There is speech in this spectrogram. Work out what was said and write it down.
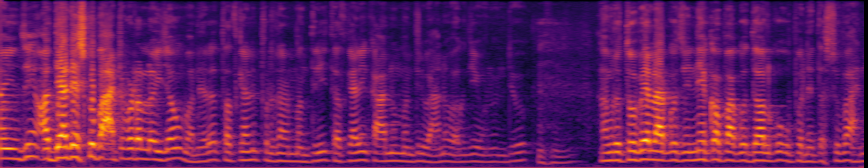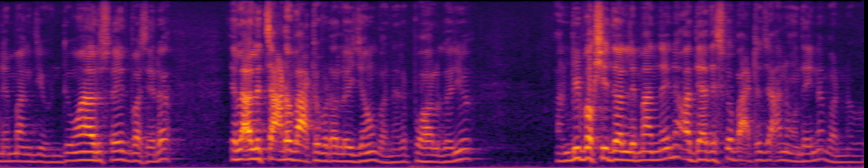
ऐन चाहिँ अध्यादेशको बाटोबाट लैजाउँ भनेर तत्कालीन प्रधानमन्त्री तत्कालीन कानुन मन्त्री भानुभक्तजी हुनुहुन्थ्यो। हाम्रो त्यो बेलाको चाहिँ नेकपाको दलको उपनेता सुभाष नेमाङजी हुन्थ्यो उहाँहरूसहित बसेर यसलाई अलिक चाँडो बाटोबाट लैजाउँ भनेर पहल गरियो। अनि विपक्षी दलले मान्दैन अध्यादेशको बाटो जानु हुँदैन भन्नुभयो।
